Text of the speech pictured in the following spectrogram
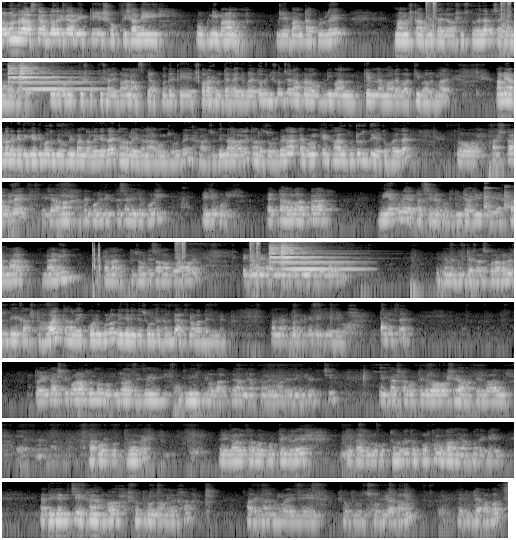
তো বন্ধুরা, আজকে আপনাদেরকে আমি একটি শক্তিশালী অগ্নিবাণ যে বানটা করলে মানুষটা আপনি চাইলে অসুস্থ হয়ে যাবে, চাইলে মারা যাবে। এরকম একটি শক্তিশালী বান আজকে আপনাদেরকে সরাসরি দেখাই দেবো। এতদিন শুনছেন আপনারা অগ্নিবাণ কেমনে মারে বা কীভাবে মারে? আমি আপনাদেরকে দেখিয়ে দিব, যদি অগ্নিবাণটা লেগে যায় তাহলে এখানে আগুন জ্বলবে, আর যদি না লাগে তাহলে জ্বলবে না, এবং এই কাজ দুটো যদি একে হয়ে যায়, তো কাজটা হলে এই যে আমার হাতে কড়ি দেখতেছেন, এই যে করি এই যে করি একটা হলো আপনার মেয়ে করে, একটা ছেলে করে, দুইটা দুই করি। একটা নাগ নাগিন, একটা নাগ দুজনকে চালান দেওয়া হবে এখানে আমি এখানে দুইটা কাজ করা হবে যদি এই কাজটা হয়, তাহলে এই কড়িগুলো নিজে নিজে চলতে থাকবে। আপনারা দেখবেন। আমি আপনাদেরকে দেখিয়ে দেবো। ঠিক আছে? তো এই কাজটি করার জন্য বন্ধুরা, যে যে জিনিসগুলো লাগবে, আমি আপনাদের মাঝে দেখিয়ে দিচ্ছি। এই কাজটা করতে গেলে অবশ্যই আমাকে লাল কাপড় করতে হবে। এই লাল কাপড় করতে গেলে এই কাজগুলো করতে হবে। তো প্রথমত আমি আপনাদেরকে দেখিয়ে দিচ্ছি, এখানে হলো শত্রুর নাম লেখা। আর এখানে হলো এই যে শত্রুর ছবি আঁকানো এই দুইটা কাগজ।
